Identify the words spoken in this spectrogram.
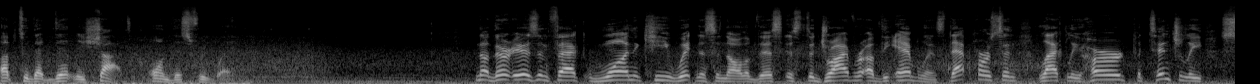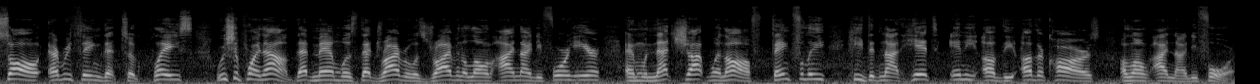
up to that deadly shot on this freeway. Now, there is, in fact, one key witness in all of this. It's the driver of the ambulance. That person likely heard, potentially saw everything that took place. We should point out that man was, that driver was driving along I 94 here. And when that shot went off, thankfully, he did not hit any of the other cars along I 94.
